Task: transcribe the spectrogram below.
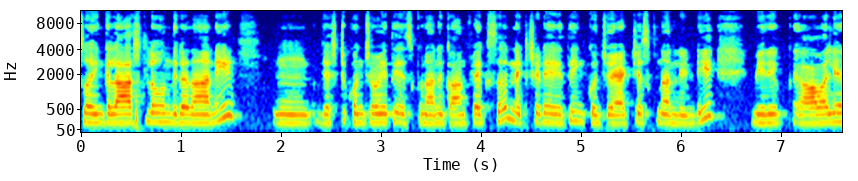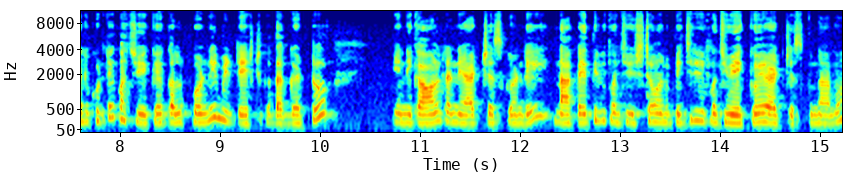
సో ఇంకా లాస్ట్లో ఉంది కదా అని జస్ట్ కొంచెం అయితే వేసుకున్నాను కాన్ఫ్లెక్స్ నెక్స్ట్ డే అయితే ఇంకొంచెం యాడ్ చేసుకున్నాను లేండి. మీరు కావాలి అనుకుంటే కొంచెం ఎక్కువ కలుపుకోండి. మీ టేస్ట్కి తగ్గట్టు ఎన్ని కావాలంటే అన్ని యాడ్ చేసుకోండి. నాకైతే ఇవి కొంచెం ఇష్టం అనిపించి నేను కొంచెం ఎక్కువే యాడ్ చేసుకున్నాను.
